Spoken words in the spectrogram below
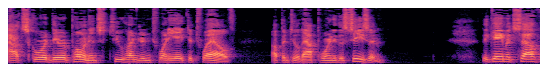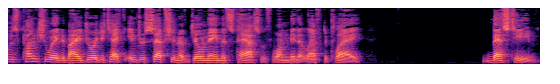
outscored their opponents 228 to 12 up until that point of the season. The game itself was punctuated by a Georgia Tech interception of Joe Namath's pass with one minute left to play. Best team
